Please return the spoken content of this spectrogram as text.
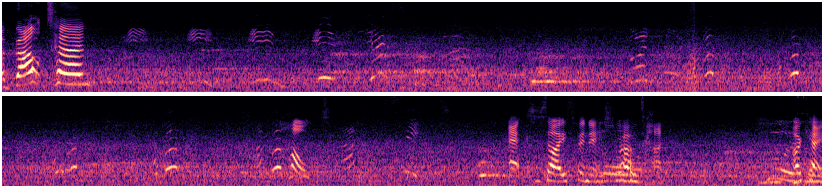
up, up. Halt. Exercise finished. Well done. Okay.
